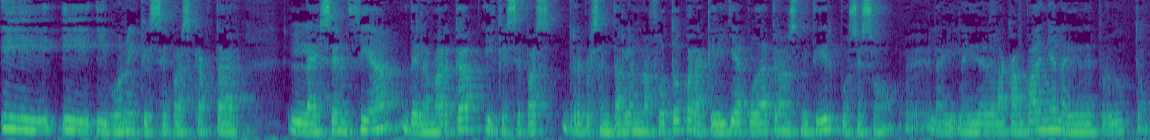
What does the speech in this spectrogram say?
y, y- y, bueno, y que sepas captar la esencia de la marca y que sepas representarla en una foto para que ella pueda transmitir, pues eso, eh, la, idea de la campaña, la idea del producto.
